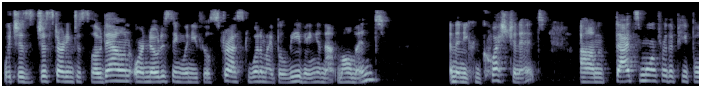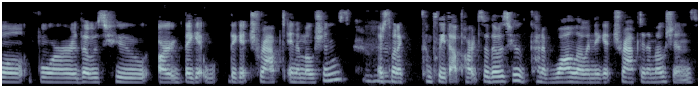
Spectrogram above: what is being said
which is just starting to slow down or noticing when you feel stressed, what am I believing in that moment? And then you can question it. Um, that's more for the people for those who are they get they get trapped in emotions. Mm-hmm. I just want to complete that part. So those who kind of wallow and they get trapped in emotions,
